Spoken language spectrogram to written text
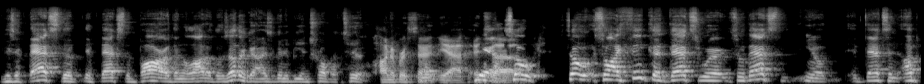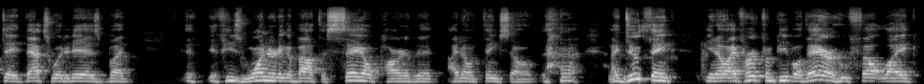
Because if that's the if that's the bar, then a lot of those other guys are going to be in trouble too. Hundred percent, yeah, yeah. Uh, so so so I think that that's where so that's you know if that's an update, that's what it is. But if, if he's wondering about the sale part of it, I don't think so. I do think you know I've heard from people there who felt like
